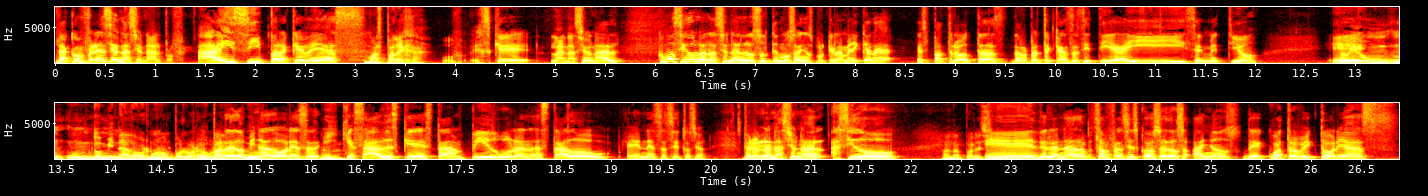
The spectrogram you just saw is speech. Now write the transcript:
La conferencia nacional, profe. Ahí sí, para que veas. Más pareja. Uf, es que la nacional. ¿Cómo ha sido la nacional en los últimos años? Porque la americana es Patriotas, de repente Kansas City ahí se metió. ha Eh, habido un, un- un dominador, ¿no? Por lo un regular. par de dominadores eh, y que sabes que están Pittsburgh, han estado en esa situación. Pero Claro. la nacional ha sido Han aparecido. eh, de la nada. San Francisco hace dos años de cuatro victorias.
